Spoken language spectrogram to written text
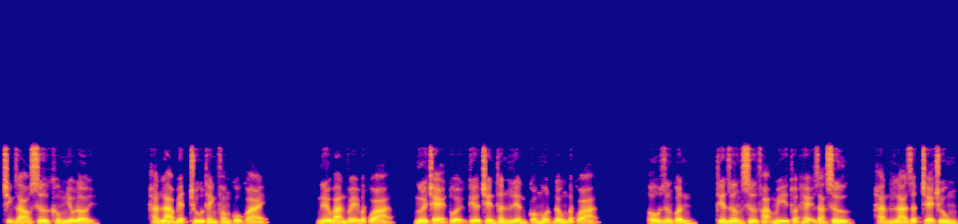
trịnh giáo sư không nhiều lời. Hắn là biết chu thanh phong cổ quái. Nếu bàn về bất quá, người trẻ tuổi kia trên thân liền có một đống bất quá. Âu dương quân, thiên dương sư phạm mỹ thuật hệ giảng sư, hẳn là rất trẻ trung.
